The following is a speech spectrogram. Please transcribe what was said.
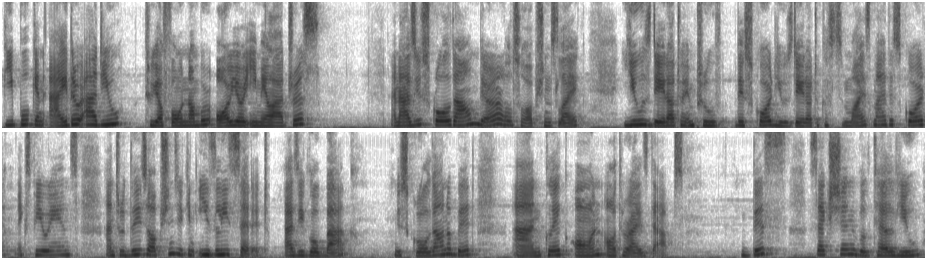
People can either add you through your phone number or your email address and as you scroll down, there are also options like use data to improve Discord, use data to customize my Discord experience. And through these options, you can easily set it. As you go back, you scroll down a bit and click on authorized apps. This section will tell you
